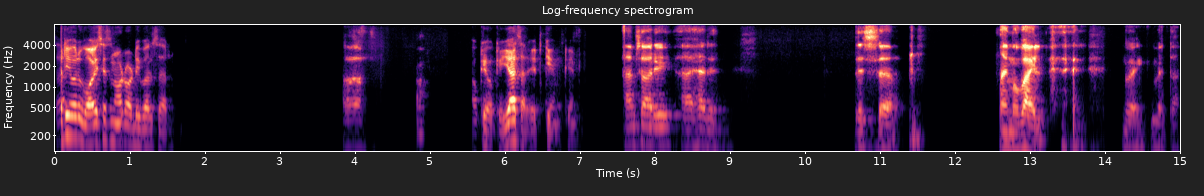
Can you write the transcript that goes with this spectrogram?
Sir, your voice is not audible, sir. Uh, Okay, okay. Yeah, sir, it came, came. I'm sorry, I had this uh, my mobile going on.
